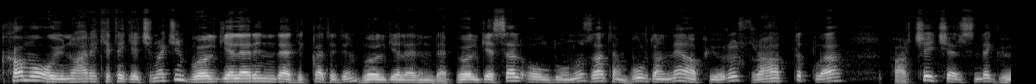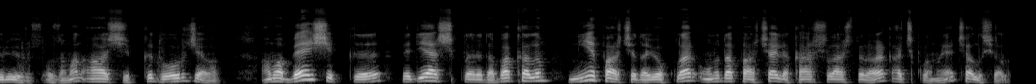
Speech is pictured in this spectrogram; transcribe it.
kamuoyunu harekete geçirmek için bölgelerinde dikkat edin bölgelerinde bölgesel olduğunu zaten buradan ne yapıyoruz? Rahatlıkla parça içerisinde görüyoruz. O zaman A şıkkı doğru cevap. Ama B şıkkı ve diğer şıklara da bakalım. Niye parçada yoklar? Onu da parçayla karşılaştırarak açıklamaya çalışalım.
